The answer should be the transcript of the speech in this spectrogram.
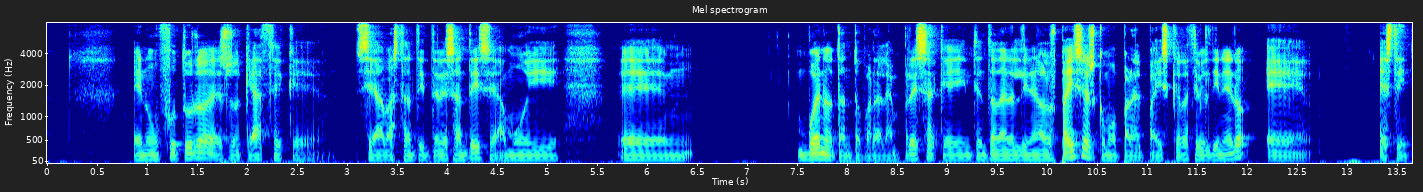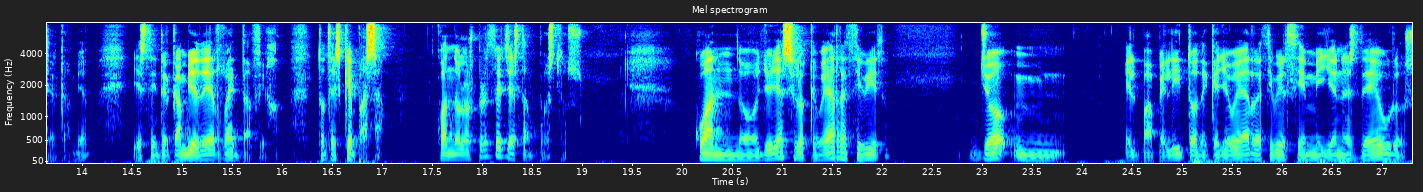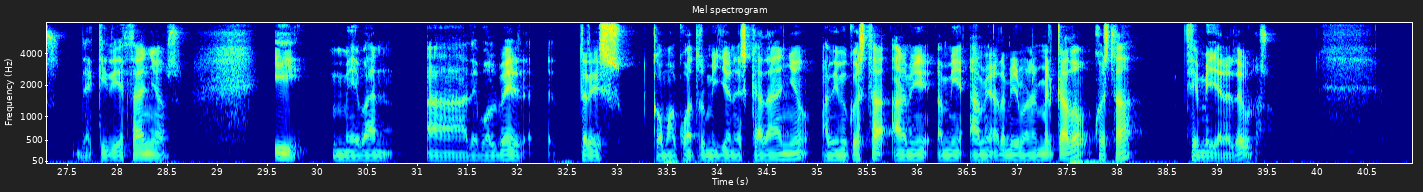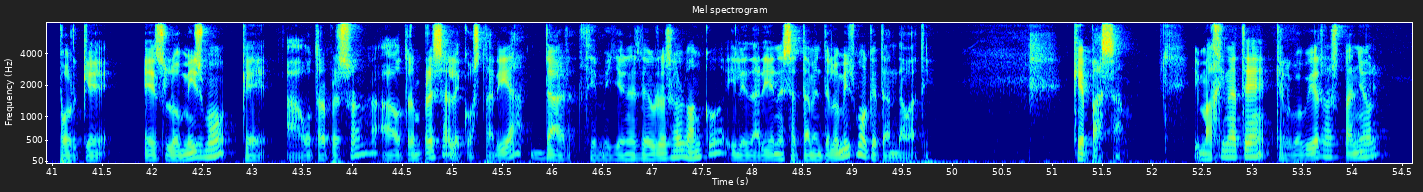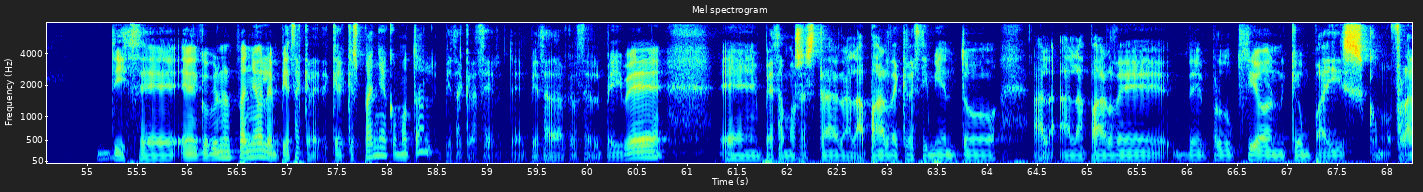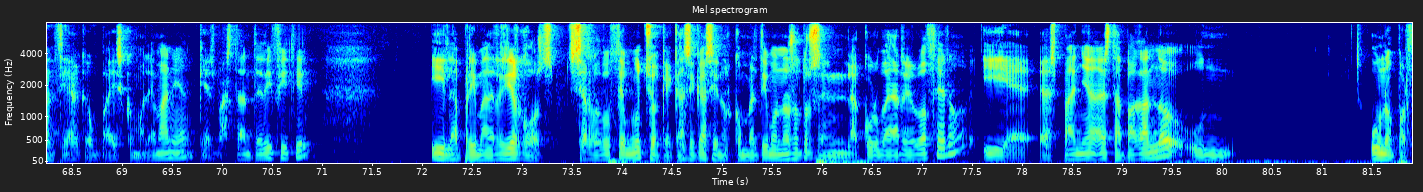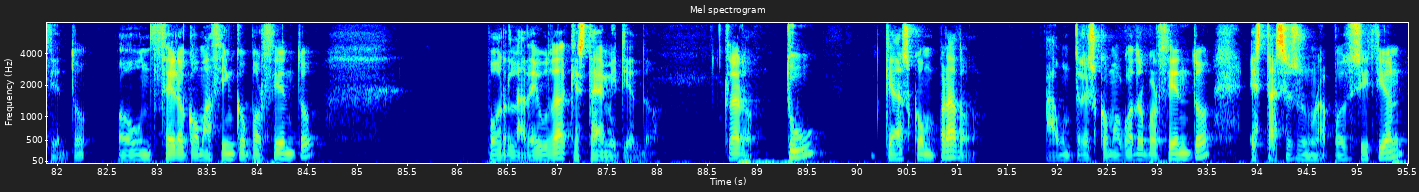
en un futuro es lo que hace que sea bastante interesante y sea muy eh, bueno tanto para la empresa que intenta dar el dinero a los países como para el país que recibe el dinero eh, este intercambio y este intercambio de renta fija. Entonces, ¿qué pasa? Cuando los precios ya están puestos, cuando yo ya sé lo que voy a recibir, yo mm, el papelito de que yo voy a recibir 100 millones de euros de aquí 10 años y me van a devolver 3,4 millones cada año, a mí me cuesta, a mí, a, mí, ahora mismo en el mercado cuesta 100 millones de euros. Porque es lo mismo que a otra persona, a otra empresa, le costaría dar 100 millones de euros al banco y le darían exactamente lo mismo que te han dado a ti. ¿Qué pasa? Imagínate que el gobierno español dice, el gobierno español empieza a crecer, que, España como tal empieza a crecer, empieza a crecer el PIB, eh, empezamos a estar a la par de crecimiento, a la, par de, producción que un país como Francia, que un país como Alemania, que es bastante difícil, y la prima de riesgos se reduce mucho, que casi casi nos convertimos nosotros en la curva de riesgo cero, y eh, España está pagando un 1% o un 0,5% por la deuda que está emitiendo. Claro, tú que has comprado a un 3,4%, estás en una posición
